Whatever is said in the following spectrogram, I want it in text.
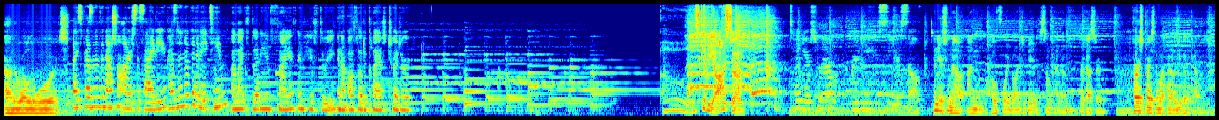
honor roll awards. Vice President of the National Honor Society, President of the debate team. I like studying science and history, and I'm also the class treasurer. Oh, this could be awesome. 10 years from now, where do you see yourself? 10 years from now, I'm hopefully going to be some kind of professor. First person in my family to go to college.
